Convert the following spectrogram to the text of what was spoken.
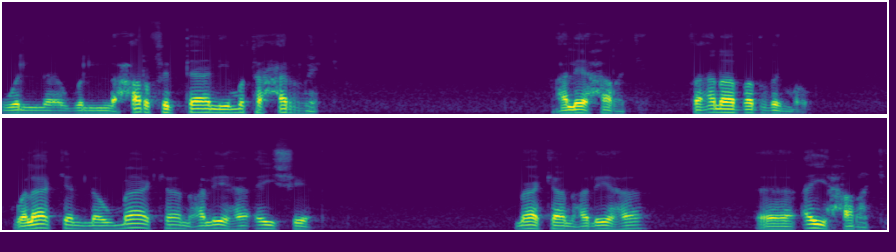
وال- والحرف الثاني متحرك عليه حركة. فأنا بضغمه ولكن لو ما كان عليها أي شيء ما كان عليها آه، أي حركة.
